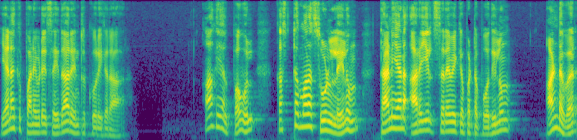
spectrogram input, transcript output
எனக்கு பணிவிடை செய்தார் என்று கூறுகிறார். ஆகையால் பவுல் கஷ்டமான சூழ்நிலையிலும் தனியான அறையில் சிறை வைக்கப்பட்ட போதிலும் ஆண்டவர்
